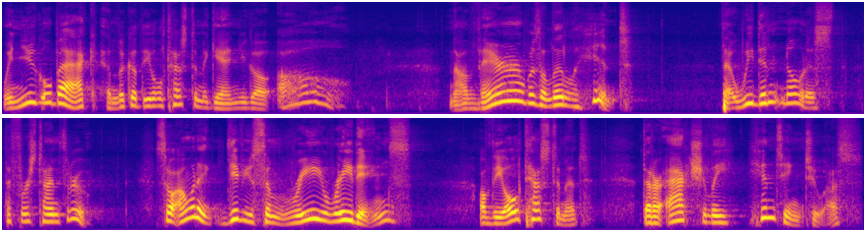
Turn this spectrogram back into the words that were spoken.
when you go back and look at the Old Testament again, you go, oh, now there was a little hint that we didn't notice the first time through. So I want to give you some rereadings of the Old Testament that are actually hinting to us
